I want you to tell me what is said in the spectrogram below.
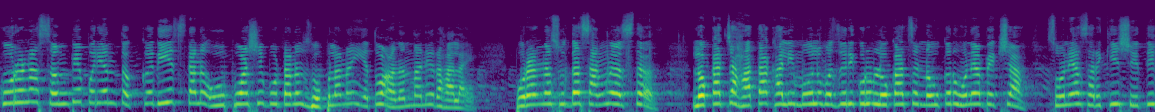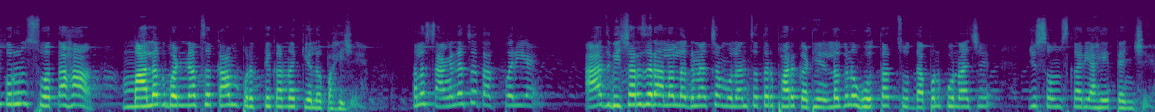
कोरोना संपेपर्यंत कधीच त्यानं उपवाशी पोटानं झोपला नाही तो आनंदाने राहिलाय. पोरांना सुद्धा सांगणं असतं. लोकांच्या हाताखाली मोलमजुरी करून लोकांचं नौकर होण्यापेक्षा सोन्यासारखी शेती करून स्वतः मालक बनण्याचं काम प्रत्येकानं केलं पाहिजे. मला सांगण्याचं तात्पर्य आहे. आज विचार जर आला लग्नाच्या मुलांचं तर फार कठीण लग्न होतात सुद्धा पण कोणाचे? जे संस्कारी आहेत त्यांचे.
